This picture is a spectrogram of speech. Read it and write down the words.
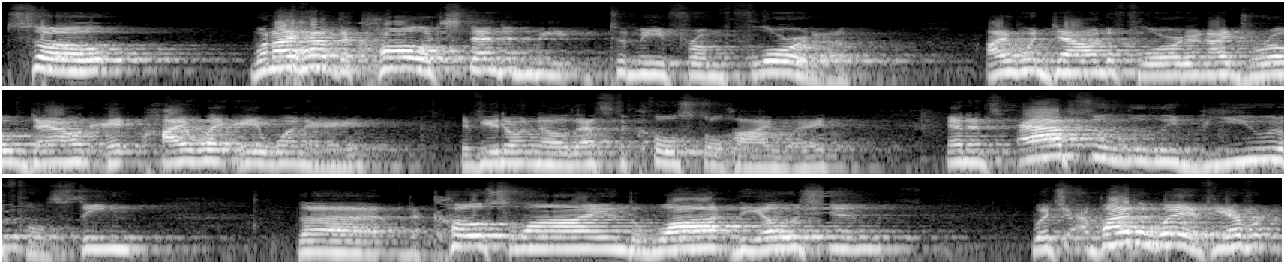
So, when I had the call extended me, to me from Florida, I went down to Florida and I drove down Highway A1A. If you don't know, that's the coastal highway. And it's absolutely beautiful seeing the, the coastline, the, the ocean, which, uh, by the way, if you ever,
